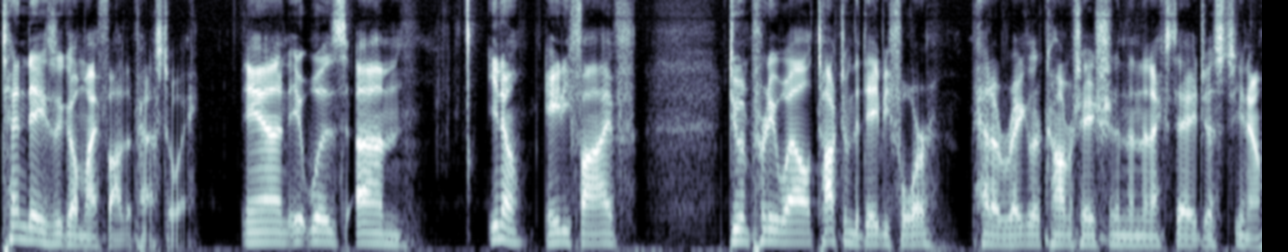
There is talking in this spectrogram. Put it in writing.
10 days ago my father passed away. And it was um, you know, 85, doing pretty well. Talked to him the day before, had a regular conversation and then the next day just, you know,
